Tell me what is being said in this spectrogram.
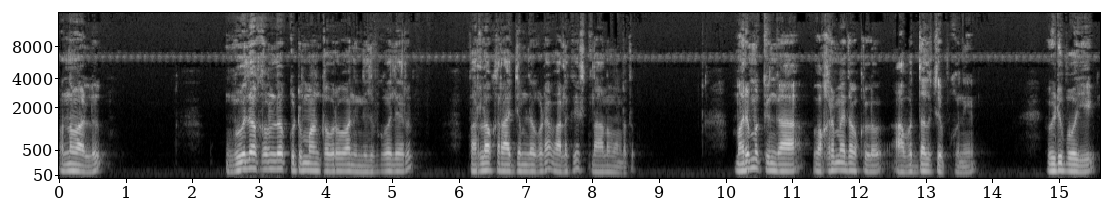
ఉన్నవాళ్ళు భూలోకంలో కుటుంబం గౌరవాన్ని నిలుపుకోలేరు. పరలోక రాజ్యంలో కూడా వాళ్ళకి స్నానం ఉండదు. మరి ముఖ్యంగా ఒకరి మీద ఒకరు అబద్ధాలు చెప్పుకొని విడిపోయి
